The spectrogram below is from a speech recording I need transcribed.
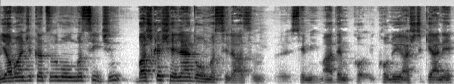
Yabancı katılım olması için başka şeyler de olması lazım e, Semih. Madem ko- konuyu açtık yani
